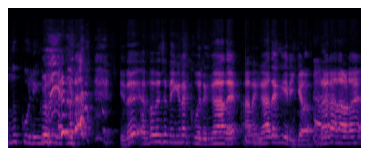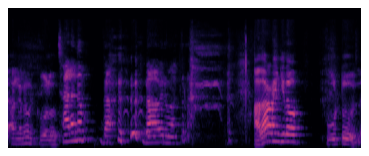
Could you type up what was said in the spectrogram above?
ഒന്ന് കുലുങ്ങി. ഇത് എന്താന്ന് വെച്ചിട്ടുണ്ടെങ്കിൽ ഇങ്ങനെ കുലുങ്ങാതെ അനങ്ങാതെ ഒക്കെ ഇരിക്കണം. എന്നാലും അതവിടെ അങ്ങനെ നിൽക്കുള്ളൂ ചലനം നാവിന് മാത്രം. അതാണെങ്കിലോ കൂട്ടുമില്ല.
